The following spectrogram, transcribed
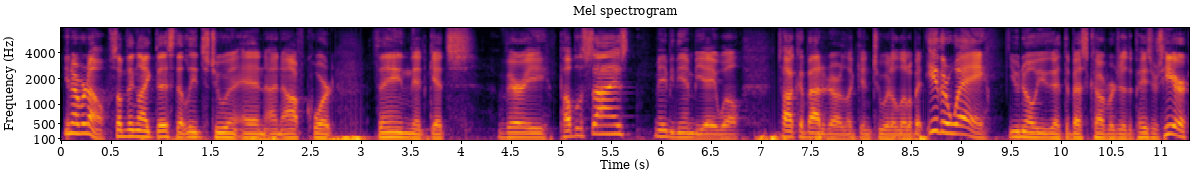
you never know. Something like this that leads to an, an off court thing that gets very publicized. Maybe the NBA will talk about it or look into it a little bit. Either way, you know you get the best coverage of the Pacers here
